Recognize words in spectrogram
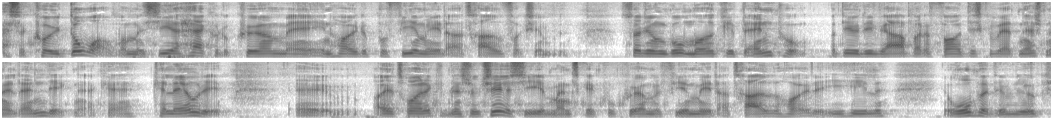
altså korridorer, hvor man siger, her kan du køre med en højde på 4,30 meter for eksempel, så er det jo en god måde at gribe det an på. Og det er jo det, vi arbejder for, at det skal være et nationalt anlæggende, at kan, kan lave det. Øh, og jeg tror ikke, det bliver en succes at sige, at man skal kunne køre med 4,30 meter højde i hele Europa. Det vil jo ikke,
